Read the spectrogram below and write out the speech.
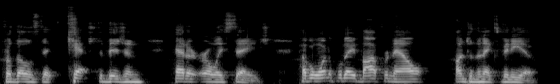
for those that catch the vision at an early stage. Have a wonderful day. Bye for now. Until the next video.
